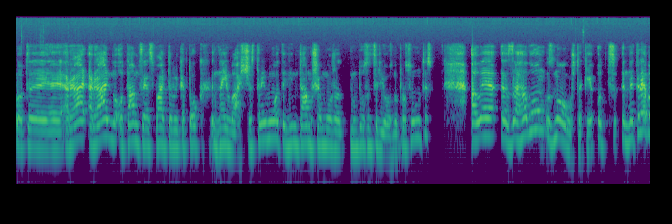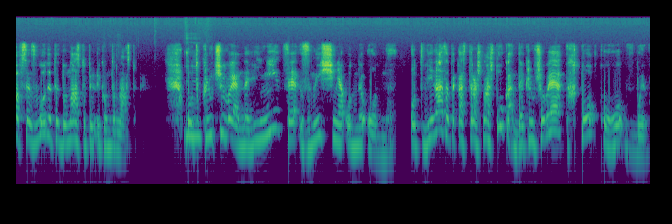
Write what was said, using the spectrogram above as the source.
От е, реаль, реально, отам цей асфальтовий каток найважче стримувати. Він там ще може ну, досить серйозно просунутись. Але е, загалом знову ж таки, от не треба все зводити до наступів і контрнаступів. От ключове на війні це знищення одне одного. От війна це така страшна штука, де ключове хто кого вбив.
